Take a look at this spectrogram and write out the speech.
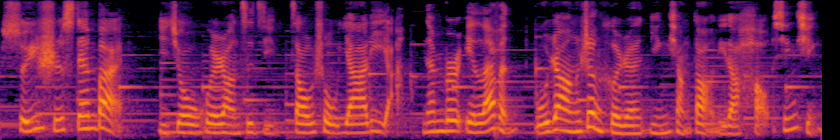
随时 stand by，你就会让自己遭受压力呀。Number eleven，不让任何人影响到你的好心情。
